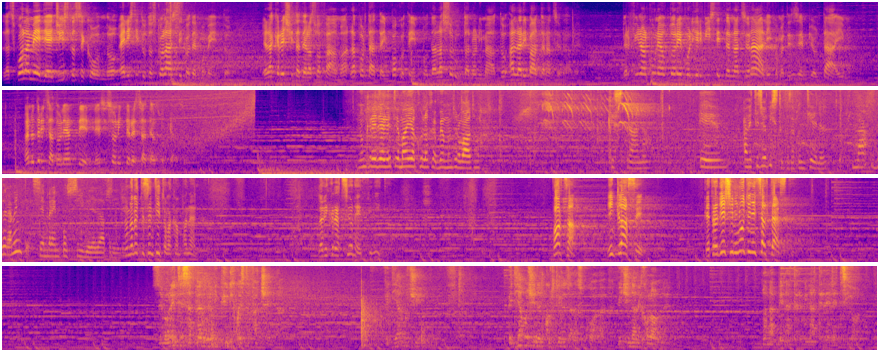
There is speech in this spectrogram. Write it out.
La scuola media Egisto II è l'istituto scolastico del momento e la crescita della sua fama l'ha portata in poco tempo dall'assoluto anonimato alla ribalta nazionale. Perfino alcune autorevoli riviste internazionali, come ad esempio il Time, hanno drizzato le antenne e si sono interessate al suo caso. Non crederete mai a quello che abbiamo trovato. Che strano. E avete già visto cosa contiene? Ma veramente sembra impossibile da aprire. Non avete sentito la campanella? La ricreazione è finita. Forza! In classe! Che tra dieci minuti inizia il test! Se volete saperne di più di questa faccenda, vediamoci. Vediamoci nel cortile della scuola, vicino alle colonne. Non appena terminate le lezioni.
